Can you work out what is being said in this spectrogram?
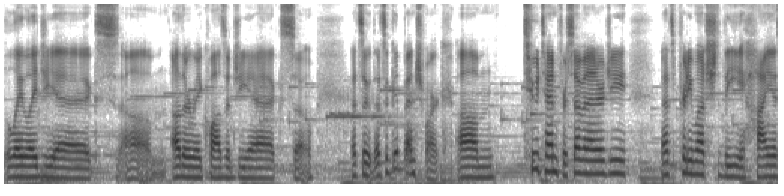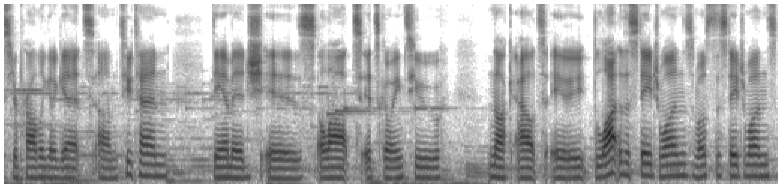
Lele GX, um, other Rayquaza GX, so that's a that's a good benchmark. Um, 210 for 7 energy. That's pretty much the highest you're probably going to get. Um, 210 damage is a lot. It's going to knock out a lot of the stage ones, most of the stage ones,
